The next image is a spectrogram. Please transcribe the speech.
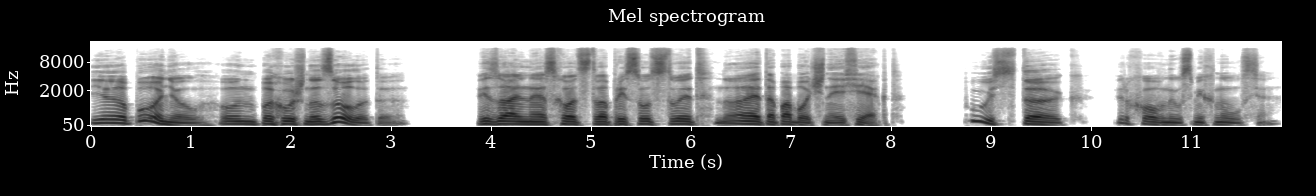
Я понял, он похож на золото. Визуальное сходство присутствует, но это побочный эффект. «Пусть так», — Верховный усмехнулся.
